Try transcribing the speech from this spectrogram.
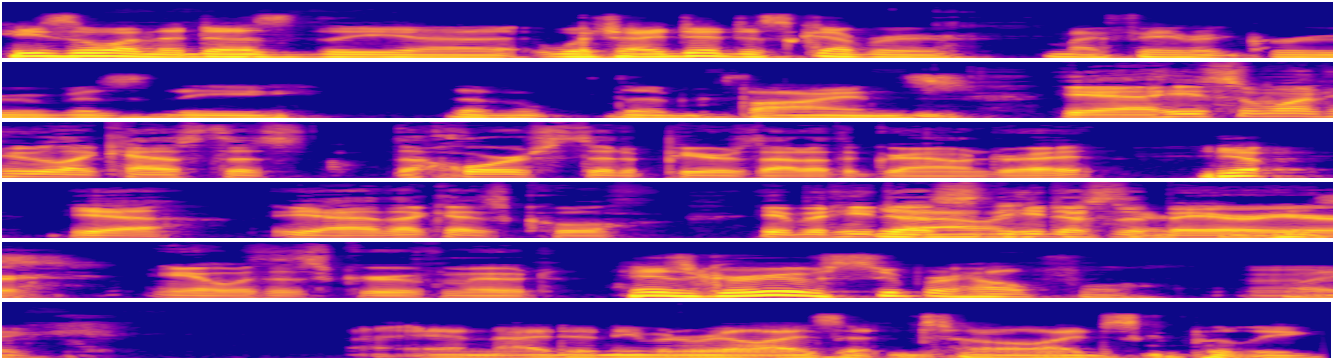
He's the one that does the uh, which I did discover. My favorite groove is the the the vines. Yeah, he's the one who like has this the horse that appears out of the ground, right? Yep, Yeah, yeah, that guy's cool. Yeah, but he Yeah, does like he does the barrier, His- you know, with his groove mood. his groove's super helpful. Mm. Like, and I didn't even realize it until I just completely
